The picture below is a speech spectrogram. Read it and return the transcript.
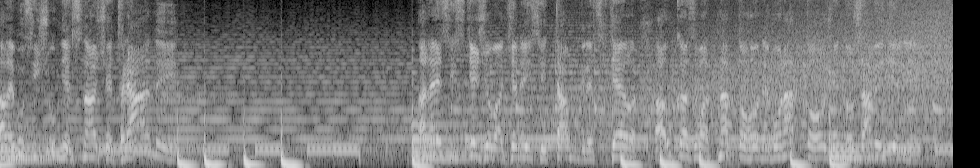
Ale musíš umieť snášať rány. A ne si stiežovať, že nejsi tam, kde si chcel a ukazovať na toho nebo na toho, že to zavideli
